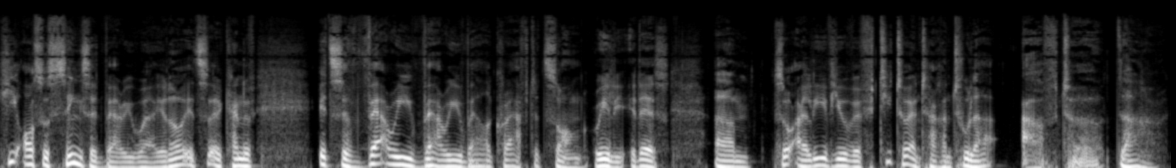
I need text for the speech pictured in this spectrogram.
he also sings it very well. You know, it's a kind of. It's a very, very well crafted song. Really, it is. Um, so I leave you with Tito and Tarantula after dark.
